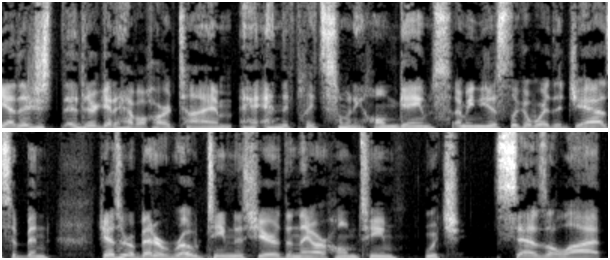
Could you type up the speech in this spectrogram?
yeah, they're just they're going to have a hard time, and and they've played so many home games. I mean, you just look at where the Jazz have been. Jazz are a better road team this year than they are home team, which says a lot.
